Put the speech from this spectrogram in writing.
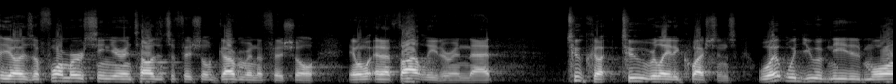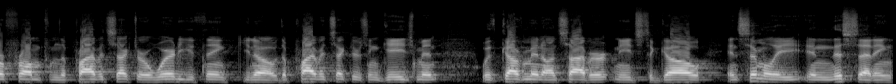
you know, as a former senior intelligence official, government official, and, and a thought leader in that, two, two related questions. What would you have needed more from, from the private sector, or where do you think you know, the private sector's engagement with government on cyber needs to go? And similarly, in this setting,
